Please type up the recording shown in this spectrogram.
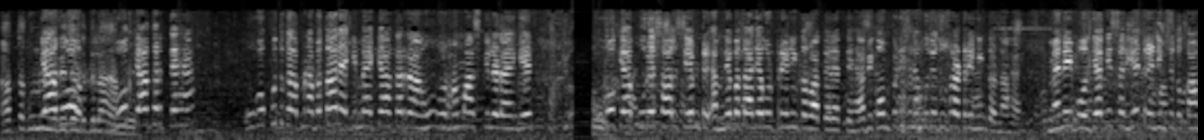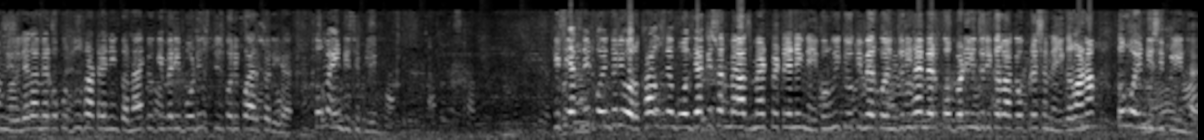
अब तक क्या वो वो क्या करते हैं? वो खुद का अपना बता रहे हैं कि मैं क्या कर रहा हूँ और हम आज आशिकी लड़ाएँगे। वो क्या पूरे साल सेम हमने बता दिया वो ट्रेनिंग करवाते रहते हैं। अभी कंपटीशन है मुझे दूसरा ट्रेनिंग करना है। मैंने ही बोल दिया कि सर ये ट्रेनिंग से तो काम नहीं मिलेगा मेरे को कुछ दूसरा ट्रेनिंग करना है क्योंकि मेरी बॉडी उस चीज़ को रिक्वायर करी है। तो मैं इनडिसिप्लिन हूँ। किसी एथलीट को इंजरी हो रखा है उसने बोल दिया कि सर मैं आज मैट पे ट्रेनिंग नहीं करूँगी क्योंकि मेरे को इंजरी है मेरे को बड़ी इंजरी करवा के ऑपरेशन नहीं करवाना तो वो इनडिसिप्लिन है।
